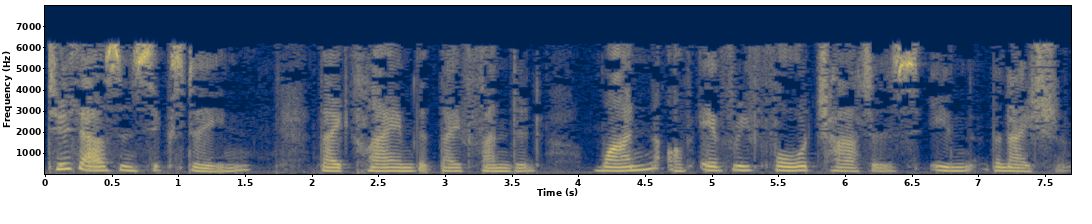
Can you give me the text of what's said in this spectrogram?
2016, they claimed that they funded one of every four charters in the nation.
